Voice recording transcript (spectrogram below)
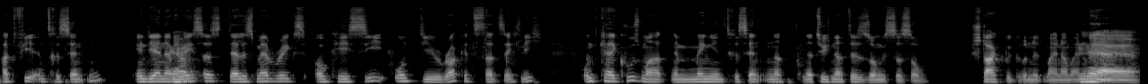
hat vier Interessenten. Indiana ja. Pacers, Dallas Mavericks, OKC und die Rockets tatsächlich. Und Kai Kuzma hat eine Menge Interessenten. Nach, natürlich nach der Saison ist das auch stark begründet, meiner Meinung nach. Ja,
